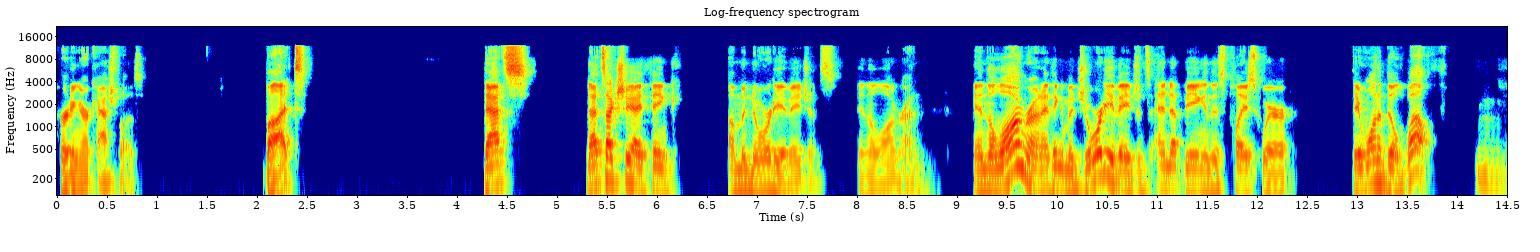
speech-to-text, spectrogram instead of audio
hurting our cash flows. But that's that's actually, I think, a minority of agents in the long run. In the long run, I think a majority of agents end up being in this place where they want to build wealth. Mm.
